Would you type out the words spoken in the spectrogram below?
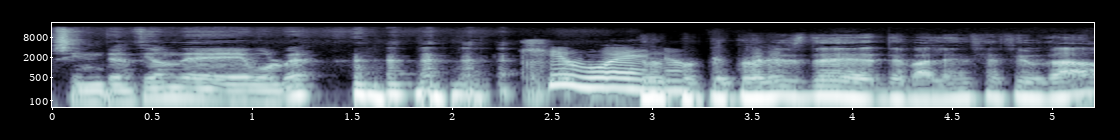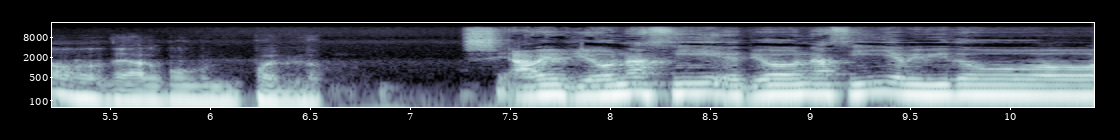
sin intención de volver. Qué ¿Pero bueno. porque tú eres de, de Valencia ciudad o de algún pueblo? Sí, a ver, yo nací, yo nací y he vivido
